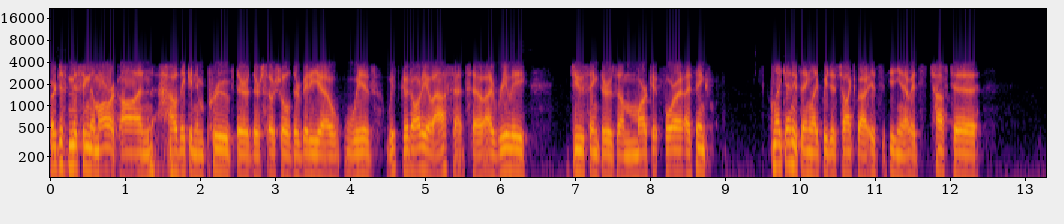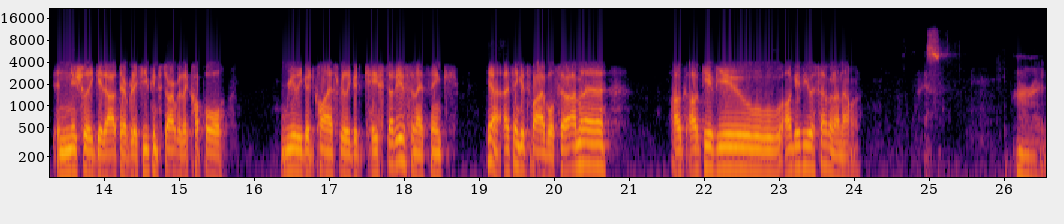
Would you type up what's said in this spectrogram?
are just missing the mark on how they can improve their their social, their video with with good audio assets. So I really do think there's a market for it. I think like anything, like we just talked about, it's you know it's tough to initially get out there, but if you can start with a couple really good clients, really good case studies, then I think yeah, I think it's viable. So I'm gonna I'll I'll give you I'll give you a seven on that one. Nice. All right,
